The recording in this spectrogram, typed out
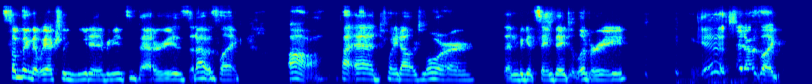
something that we actually needed. We needed some batteries, and I was like, "Ah, if I add twenty dollars more, then we get same day delivery." Yes. And I was like,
